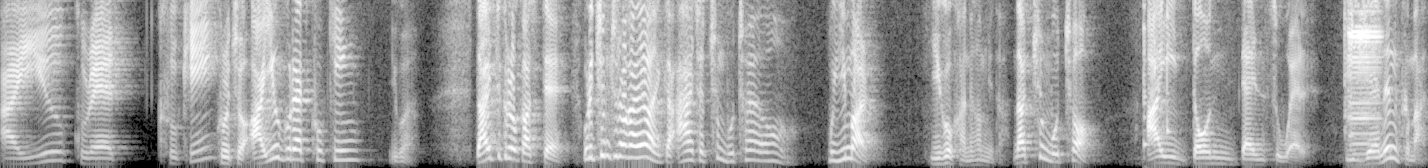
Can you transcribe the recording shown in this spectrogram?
Are you good at cooking? 그렇죠. Are you good at cooking? 이거야. 나이트클럽 갔을 때 우리 춤추러 가요. 그러니까 아 저 춤 못 춰요. 뭐 이 말 이거 가능합니다. 나 춤 못 춰. I don't dance well. 이제는 그만.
